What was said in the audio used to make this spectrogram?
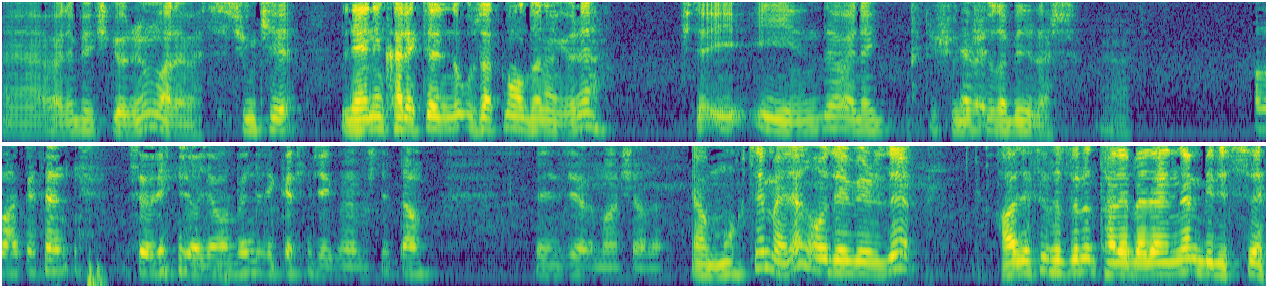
E, öyle bir görünüm var evet. Çünkü L'nin karakterinde uzatma olduğuna göre işte i'nin de öyle düşünmüş Evet. olabilirler. Evet. Ama hakikaten söyleyince hocam benim de dikkatimi çekmemişti. Tam benziyor maşallah. Ya muhtemelen o devirde Hazreti Hızır'ın talebelerinden birisi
